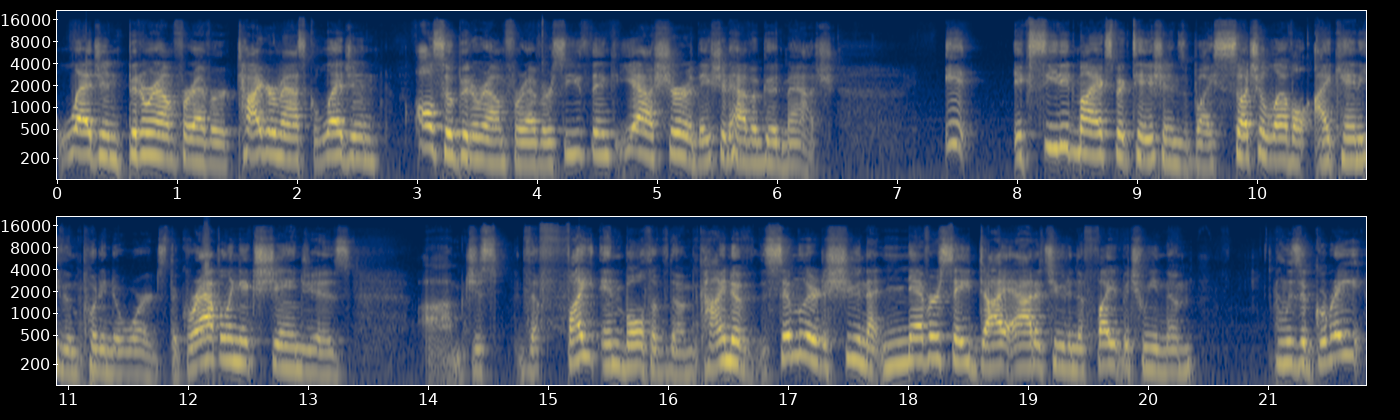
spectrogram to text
legend, been around forever. Tiger Mask, legend, also been around forever. So you think, yeah, sure, they should have a good match. It exceeded my expectations by such a level I can't even put into words. The grappling exchanges, um, just the fight in both of them, kind of similar to Shun, that never say die attitude in the fight between them. It was a great,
